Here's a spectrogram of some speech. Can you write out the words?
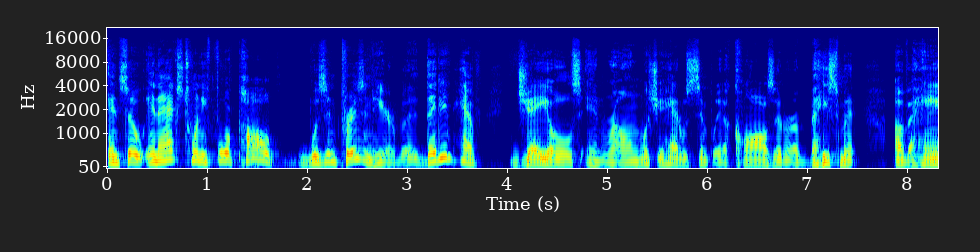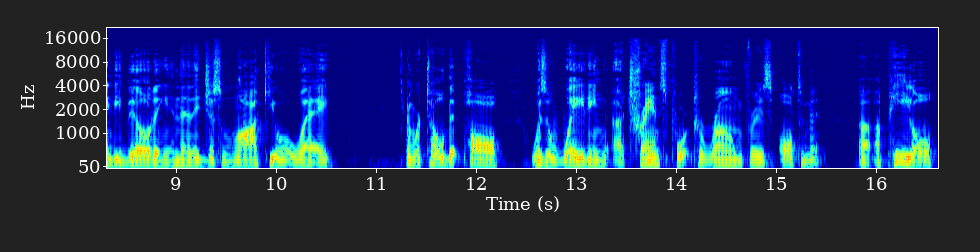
And so in Acts 24, Paul was imprisoned here. They didn't have jails in Rome. What you had was simply a closet or a basement of a handy building, and then they just lock you away. And we're told that Paul was awaiting a transport to Rome for his ultimate uh, appeal.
